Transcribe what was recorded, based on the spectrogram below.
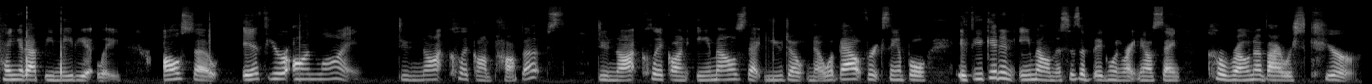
hang it up immediately. Also, if you're online, do not click on pop ups. Do not click on emails that you don't know about. For example, if you get an email, and this is a big one right now saying coronavirus cure,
